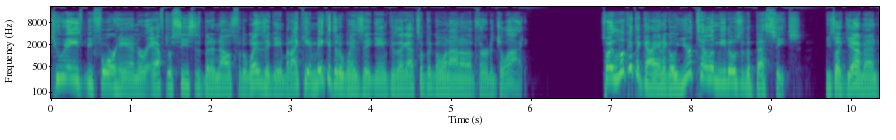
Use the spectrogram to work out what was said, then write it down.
two days beforehand or after Cease has been announced for the Wednesday game, but I can't make it to the Wednesday game because I got something going on on the 3rd of July. So I look at the guy and I go, You're telling me those are the best seats? He's like, Yeah, man,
